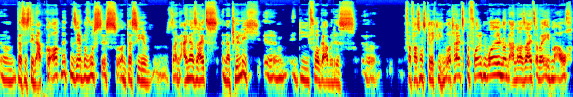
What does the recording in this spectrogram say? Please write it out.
ähm, dass es den Abgeordneten sehr bewusst ist und dass sie sagen einerseits natürlich ähm, die Vorgabe des äh, verfassungsgerichtlichen Urteils befolgen wollen und andererseits aber eben auch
